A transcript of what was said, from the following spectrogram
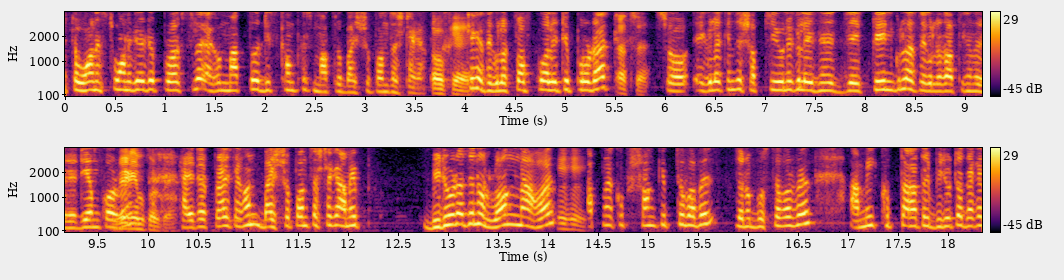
এটা ওয়ান ইস টু ওয়ান গ্রেডের প্রোডাক্ট ছিল এখন মাত্র ডিসকাউন্ট প্রাইস মাত্র বাইশশো পঞ্চাশ টাকা। ঠিক আছে এগুলো টপ কোয়ালিটি প্রোডাক্ট সো এগুলো কিন্তু সবচেয়ে ইউনিক হলো এই যে- প্রিন্টগুলো আছে এগুলো রাতে কিন্তু রেডিয়াম করবে। হ্যাঁ এটার প্রাইস এখন বাইশশো পঞ্চাশ টাকা। আমি ভিডিওটা যেন লং না হয় আপনারা খুব সংক্ষিপ্ত ভাবে যেন বুঝতে পারবেন। আমি খুব তাড়াতাড়ি ভিডিওটা দেখে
